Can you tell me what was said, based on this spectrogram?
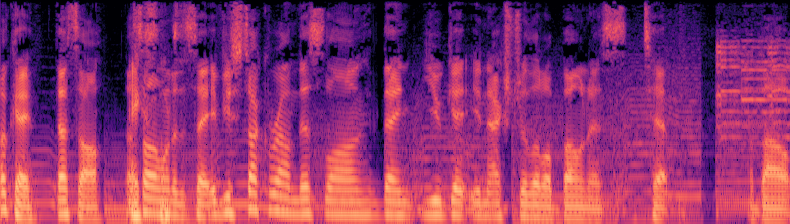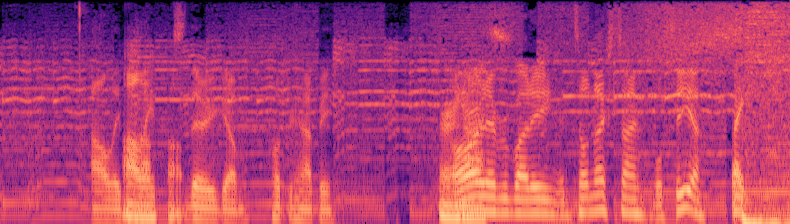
Okay, that's all. That's Excellent. all I wanted to say. If you stuck around this long, then you get an extra little bonus tip about Olipop. Olipop. So there you go. Hope you're happy. Very all right, nice. everybody. Until next time, we'll see you. Bye.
